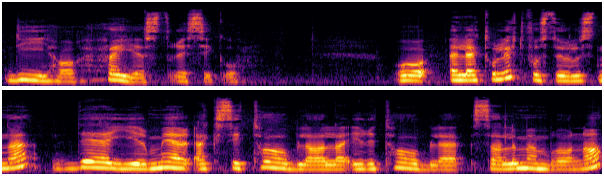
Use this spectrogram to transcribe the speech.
de har høyest risiko. Og elektrolyttforstyrrelsene det gir mer eksitable eller irritable cellemembraner.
